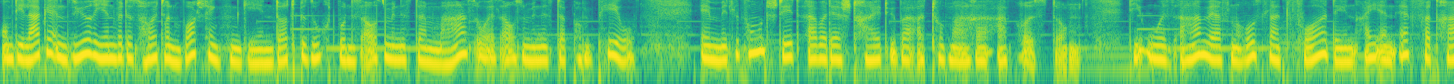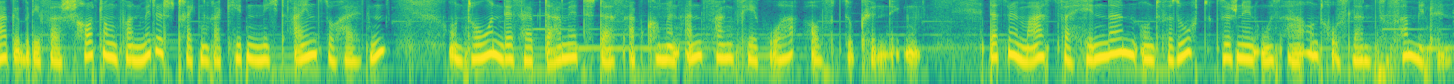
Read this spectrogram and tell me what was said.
Um die Lage in Syrien wird es heute in Washington gehen. Dort besucht Bundesaußenminister Maas US-Außenminister Pompeo. Im Mittelpunkt steht aber der Streit über atomare Abrüstung. Die USA werfen Russland vor, den INF-Vertrag über die Verschrottung von Mittelstreckenraketen nicht einzuhalten und drohen deshalb damit, das Abkommen Anfang Februar aufzukündigen. Das will Maas verhindern und versucht zwischen den USA und Russland zu vermitteln.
